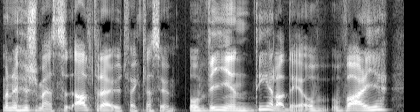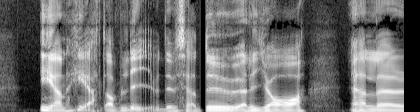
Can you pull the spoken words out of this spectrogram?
Men hur som helst, allt det där utvecklas ju och vi är en del av det och, och varje enhet av liv, det vill säga du eller jag eller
